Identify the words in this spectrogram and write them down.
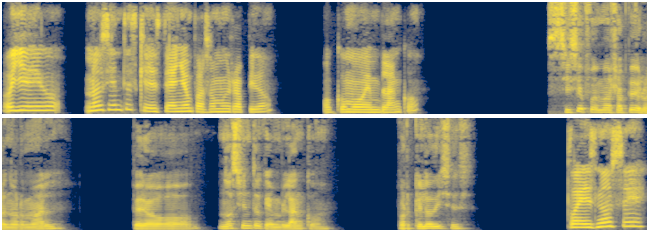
Oye, Diego, ¿no sientes que este año pasó muy rápido? ¿O como en blanco? Sí se fue más rápido de lo normal, pero no siento que en blanco. ¿Por qué lo dices? Pues no sé,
